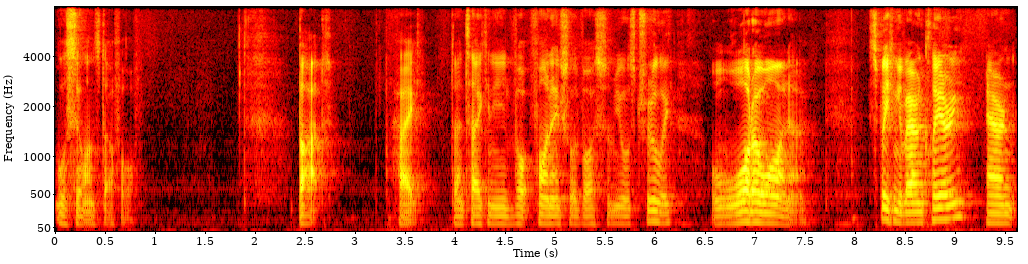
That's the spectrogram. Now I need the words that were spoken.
or selling stuff off. But hey, don't take any financial advice from yours truly. What do I know? Speaking of Aaron Clarey, Aaron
